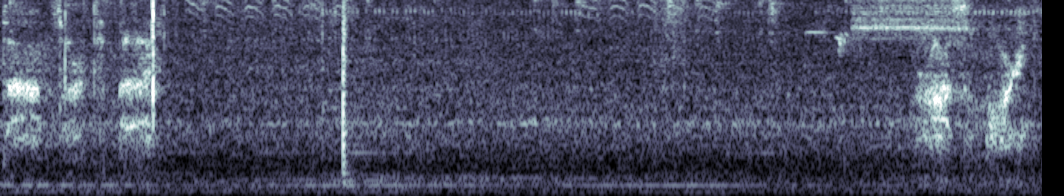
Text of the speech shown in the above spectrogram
Tom's working by. Awesome morning.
